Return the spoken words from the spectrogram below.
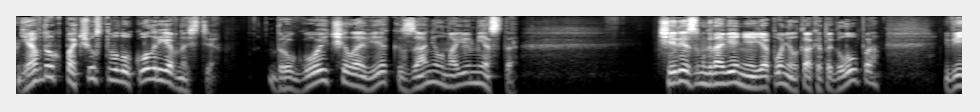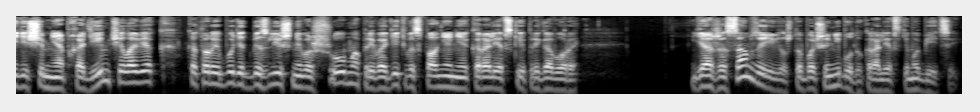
Я вдруг почувствовал укол ревности. Другой человек занял мое место. Через мгновение я понял, как это глупо. Видящим необходим человек, который будет без лишнего шума приводить в исполнение королевские приговоры. Я же сам заявил, что больше не буду королевским убийцей.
